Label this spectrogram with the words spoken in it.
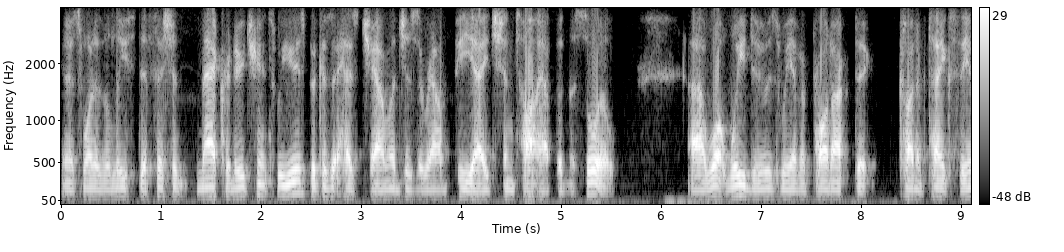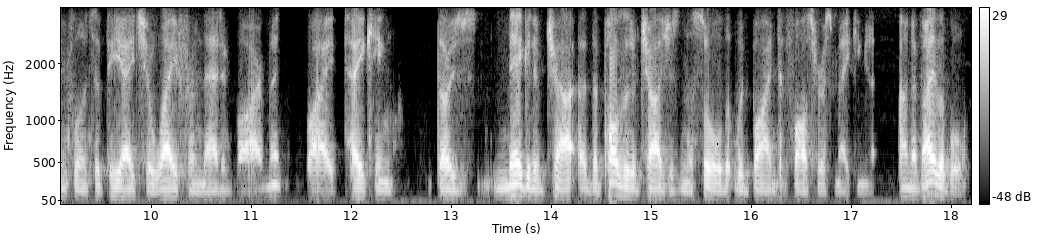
you know, it's one of the least efficient macronutrients we use because it has challenges around pH and tie up in the soil. Uh, what we do is we have a product that kind of takes the influence of pH away from that environment by taking those negative char- uh, the positive charges in the soil that would bind to phosphorus, making it unavailable.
